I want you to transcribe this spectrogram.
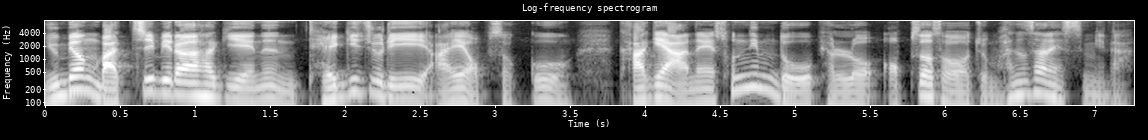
유명 맛집이라 하기에는 대기줄이 아예 없었고 가게 안에 손님도 별로 없어서 좀 한산했습니다.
